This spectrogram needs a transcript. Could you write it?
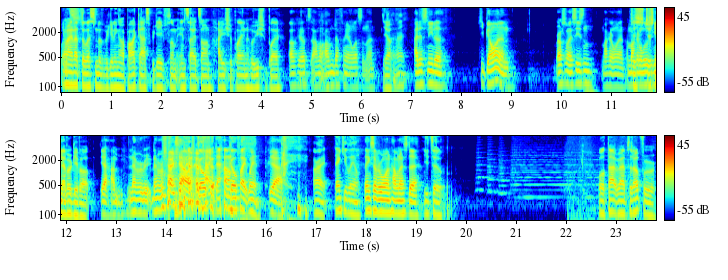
You might have to listen to the beginning of our podcast. We gave some insights on how you should play and who you should play. Okay, let's, I'm, I'm definitely gonna listen then. Yeah. all right. I just need to keep going and rest of my season. I'm not gonna win. I'm not Just, gonna lose. just again. never give up. Yeah, I'm never never back down. Go, Back fi- down. go fight, win. yeah. All right. Thank you, Liam. Thanks everyone. Have a nice day. You too. Well, that wraps it up for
